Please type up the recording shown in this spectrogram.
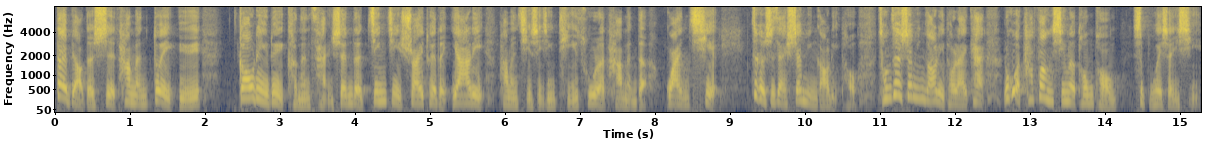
代表的是他们对于高利率可能产生的经济衰退的压力，他们其实已经提出了他们的关切。这个是在声明稿里头。从这声明稿里头来看，如果他放心了通膨，是不会升息。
